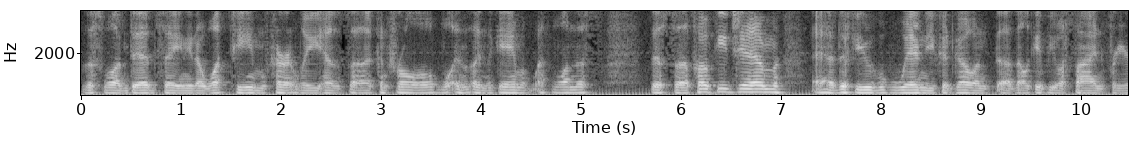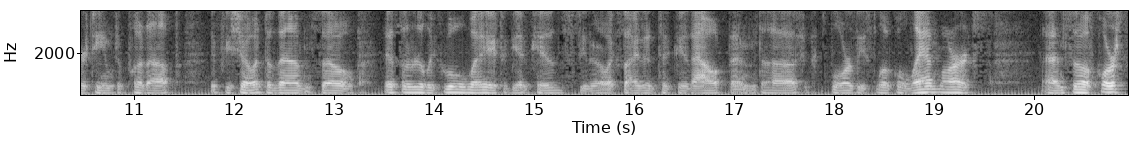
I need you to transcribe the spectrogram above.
This one did saying, you know, what team currently has uh, control in, in the game, have won this this uh, Gym, and if you win, you could go and uh, they'll give you a sign for your team to put up if you show it to them. So it's a really cool way to get kids, you know, excited to get out and uh, explore these local landmarks. And so, of course,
